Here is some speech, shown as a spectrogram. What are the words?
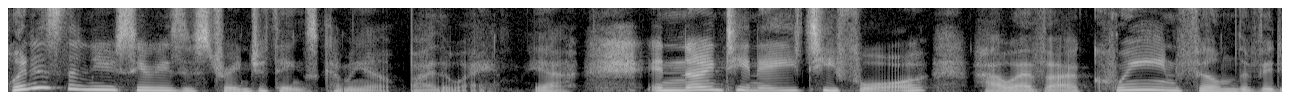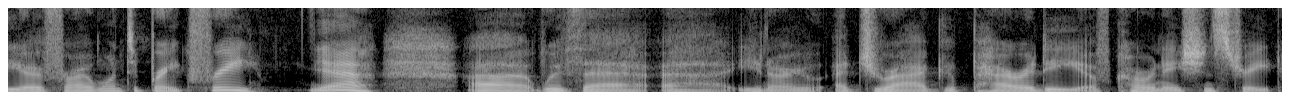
When is the new series of Stranger Things coming out? By the way, yeah. In 1984, however, Queen filmed the video for "I Want to Break Free." Yeah, uh, with their, uh, you know, a drag parody of Coronation Street,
